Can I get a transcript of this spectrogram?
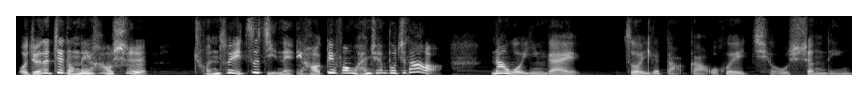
我觉得这种内耗是纯粹自己内耗，对方完全不知道。那我应该做一个祷告，我会求圣灵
